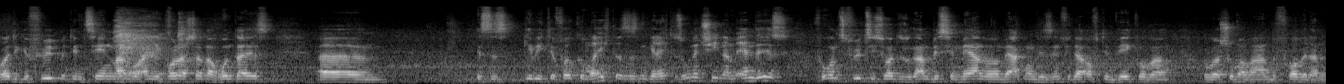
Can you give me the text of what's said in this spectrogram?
heute gefühlt mit den zehn Mann, wo Andi Pollerstadt noch runter ist, ähm, ist es, gebe ich dir vollkommen recht, dass es ein gerechtes Unentschieden am Ende ist. Für uns fühlt es sich heute sogar ein bisschen mehr an, weil wir merken, wir sind wieder auf dem Weg, wo wir, wo wir schon mal waren, bevor wir dann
